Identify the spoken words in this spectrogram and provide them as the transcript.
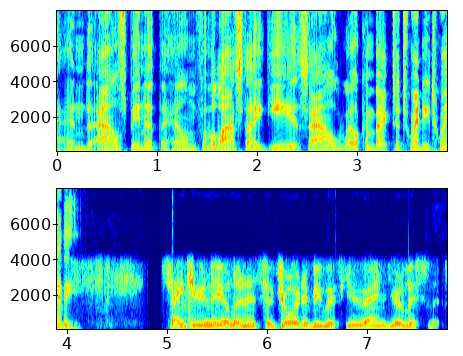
and Al's been at the helm for the last eight years. Al, welcome back to 2020. Thank you, Neil, and it's a joy to be with you and your listeners.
